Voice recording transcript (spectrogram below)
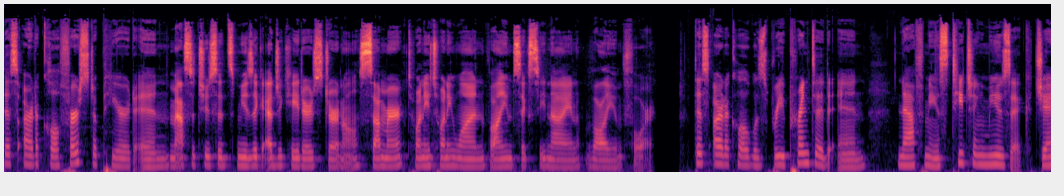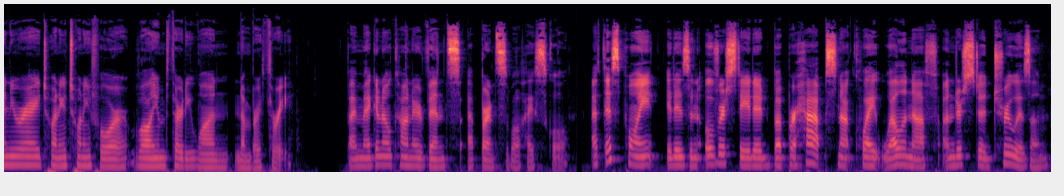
This article first appeared in Massachusetts Music Educators Journal, Summer 2021, Volume 69, Volume 4. This article was reprinted in NAFME's Teaching Music, January 2024, Volume 31, Number 3, by Megan O'Connor Vince at Barnstable High School. At this point, it is an overstated but perhaps not quite well enough understood truism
